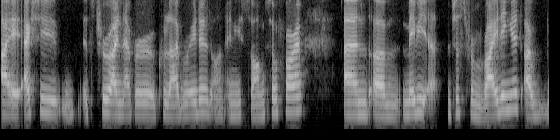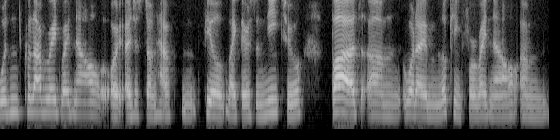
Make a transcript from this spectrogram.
I actually, it's true, I never collaborated on any song so far. And um, maybe uh, just from writing it, I wouldn't collaborate right now, or I just don't have feel like there's a need to. But um, what I'm looking for right now, um,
